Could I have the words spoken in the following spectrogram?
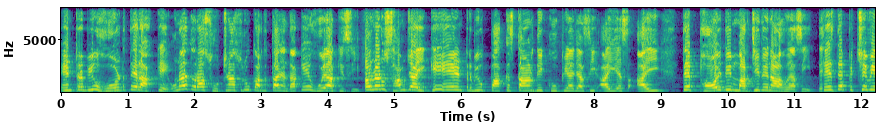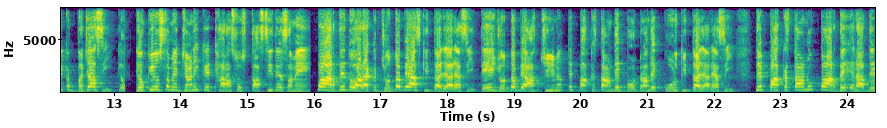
ਇੰਟਰਵਿਊ ਹੋਲਡ ਤੇ ਰੱਖ ਕੇ ਉਹਨਾਂ ਦੇ ਦੁਆਰਾ ਸੋਚਣਾ ਸ਼ੁਰੂ ਕਰ ਦਿੱਤਾ ਜਾਂਦਾ ਕਿ ਇਹ ਹੋਇਆ ਕੀ ਸੀ। ਉਹਨਾਂ ਨੂੰ ਸਮਝ ਆਈ ਕਿ ਇਹ ਇੰਟਰਵਿਊ ਪਾਕਿਸਤਾਨ ਦੀ ਖੂਫੀਆ ਏਜੰਸੀ ਆਈਐਸਆਈ ਤੇ ਫੌਜ ਦੀ ਮਰਜ਼ੀ ਦੇ ਨਾਲ ਹੋਇਆ ਸੀ। ਤੇ ਇਸ ਦੇ ਪਿੱਛੇ ਵੀ ਇੱਕ ਵਜ੍ਹਾ ਸੀ ਕਿਉਂ- ਕਿਉਂਕਿ ਉਸ ਸਮੇਂ ਜਾਣੀ ਕਿ 1887 ਦੇ ਸਮੇਂ ਭਾਰਤ ਦੇ ਦੁਆਰਾ ਇੱਕ ਯੁੱਧ ਅਭਿਆਸ ਕੀਤਾ ਜਾ ਰਿਹਾ ਸੀ ਤੇ ਯੁੱਧ ਅਭਿਆਸ ਚੀਨ ਤੇ ਪਾਕਿਸਤਾਨ ਦੇ ਬਾਰਡਰਾਂ ਦੇ ਕੋਲ ਕੀਤਾ ਜਾ ਰਿਹਾ ਸੀ ਤੇ ਪਾਕਿਸਤਾਨ ਨੂੰ ਭਾਰਤ ਦੇ ਇਰਾਦੇ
